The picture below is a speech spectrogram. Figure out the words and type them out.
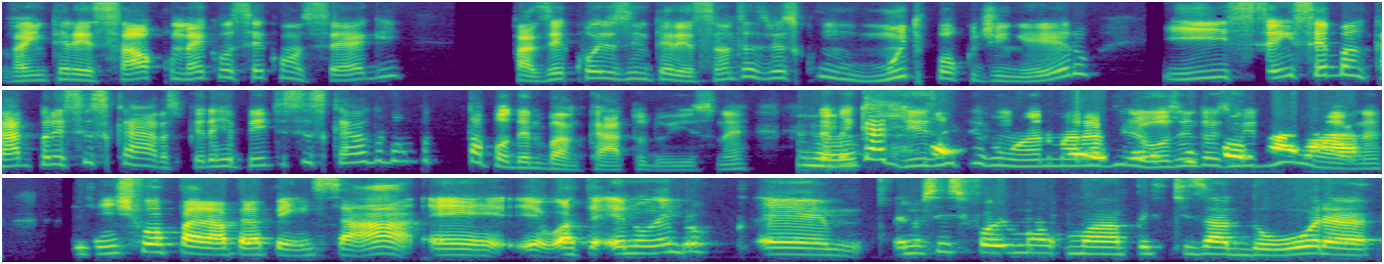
Vai interessar como é que você consegue fazer coisas interessantes, às vezes com muito pouco dinheiro e sem ser bancado por esses caras, porque de repente esses caras não vão estar tá podendo bancar tudo isso, né? Uhum. Também que a Disney teve um ano maravilhoso em 2019, né? Se a gente for parar para pensar, é, eu, até, eu não lembro, é, eu não sei se foi uma, uma pesquisadora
